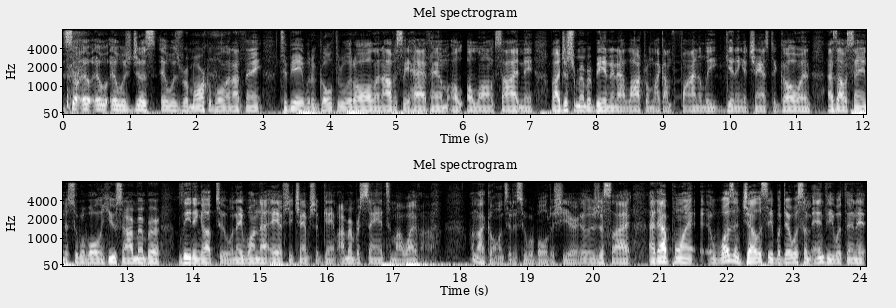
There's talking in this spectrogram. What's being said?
So it, it, it was just it was remarkable, and I think to be able to go through it all and obviously have him a, alongside me. But I just remember being in that locker room, like I'm finally getting a chance to go. And as I was saying, the Super Bowl in Houston, I remember leading up to when they won that AFC Championship game. I remember saying to my wife. "Ah, I'm not going to the Super Bowl this year. It was just like at that point, it wasn't jealousy, but there was some envy within it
